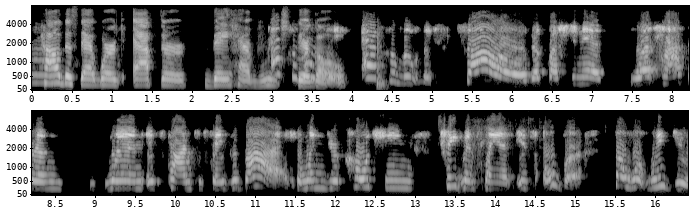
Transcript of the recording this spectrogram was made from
Mm. How does that work after they have reached Absolutely. their goal? Absolutely. So the question is what happens when it's time to say goodbye, when your coaching treatment plan is over. So what we do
